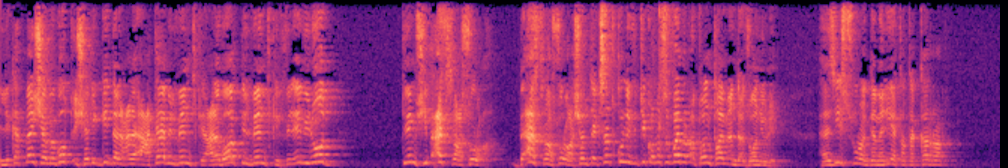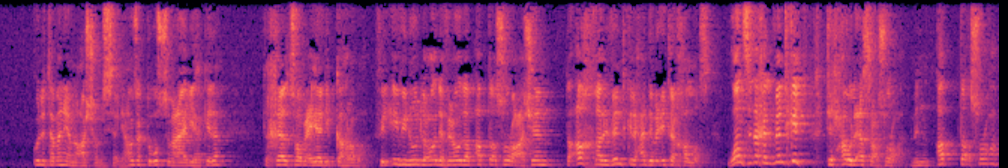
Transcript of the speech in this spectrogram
اللي كانت ماشية ببطء شديد جدا على أعتاب ال ventricle على بوابه ال ventricle في ال AV node تمشي بأسرع سرعة بأسرع سرعة عشان to excite كل ventricular muscle fiber at one time and as one unit هذه الصورة الجمالية تتكرر كل 8 من 10 من الثانية. عاوزك تبص معايا ليها كده. تخيل صابعي هي دي الكهرباء في ال AV node العقده في العقده بأبطأ سرعة عشان تأخر ال ventricle لحد ما ال atria يخلص. once دخل ال ventricle تتحول لأسرع سرعة. من أبطأ سرعة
